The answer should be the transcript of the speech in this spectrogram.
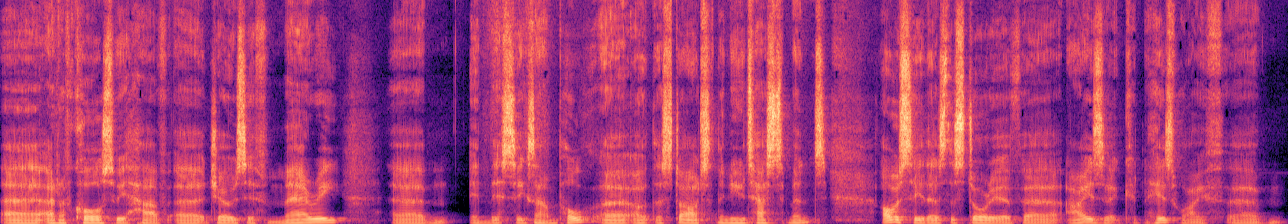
Uh, and of course, we have uh, Joseph and Mary um, in this example uh, at the start of the New Testament. Obviously, there's the story of uh, Isaac and his wife um,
